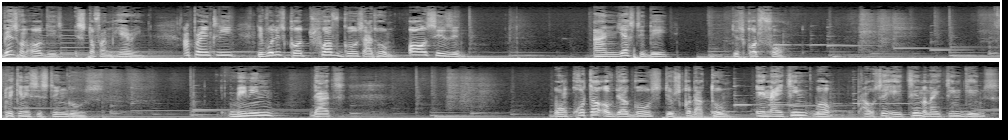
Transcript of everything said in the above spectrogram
Based on all the stuff I'm hearing, Apparently, they've only scored 12 goals at home all season. And yesterday, they scored 4, making it 16 goals. Meaning that one quarter of their goals they've scored at home in 19, well, I would say 18 or 19 games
